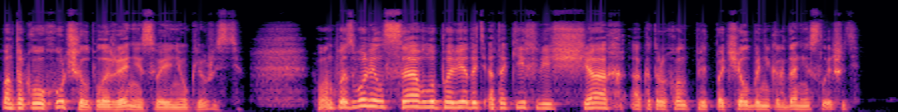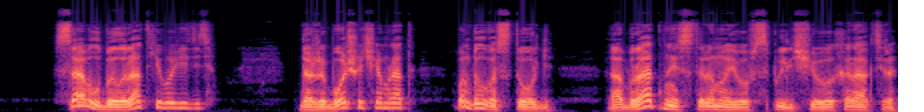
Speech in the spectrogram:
Он только ухудшил положение своей неуклюжестью. Он позволил Савлу поведать о таких вещах, о которых он предпочел бы никогда не слышать. Савл был рад его видеть. Даже больше, чем рад, он был в восторге. Обратной стороной его вспыльчивого характера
